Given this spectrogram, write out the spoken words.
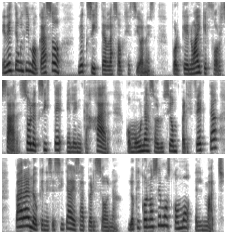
En este último caso, no existen las objeciones, porque no hay que forzar, solo existe el encajar como una solución perfecta para lo que necesita esa persona, lo que conocemos como el match.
